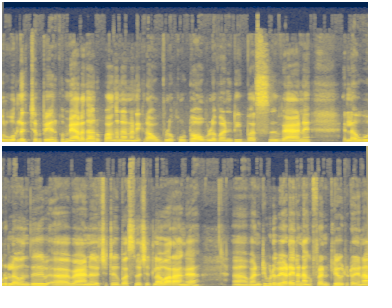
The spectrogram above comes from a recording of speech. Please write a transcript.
ஒரு ஒரு லட்சம் பேருக்கு மேலே தான் இருப்பாங்க நான் நினைக்கிறேன். அவ்வளோ கூட்டம் அவ்வளோ வண்டி பஸ்ஸு வேனு எல்லாம் ஊரில் வந்து வேனு வச்சுட்டு பஸ் வச்சுட்டுலாம் வராங்க. வண்டி விடவே இடையில நாங்கள் ஃப்ரண்ட்லேயே விட்டுட்டோம். ஏன்னா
